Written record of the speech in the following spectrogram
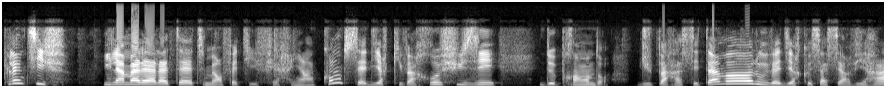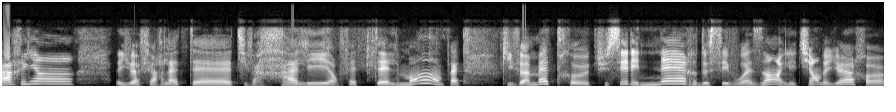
plaintif il a mal à la tête, mais en fait, il fait rien contre, c'est-à-dire qu'il va refuser de prendre du paracétamol ou il va dire que ça servira à rien. Il va faire la tête, il va râler en fait tellement en qu'il va mettre, euh, tu sais, les nerfs de ses voisins et les tiens d'ailleurs euh,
